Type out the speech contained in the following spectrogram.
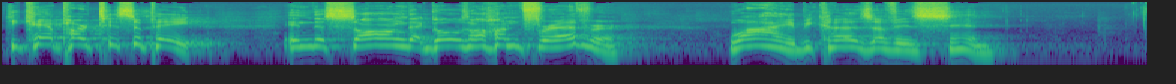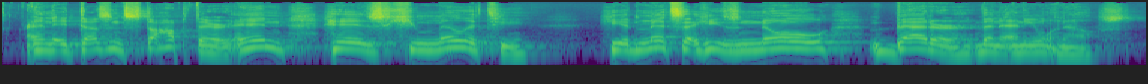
He can't participate in this song that goes on forever. Why? Because of his sin. And it doesn't stop there. In his humility, he admits that he's no better than anyone else.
